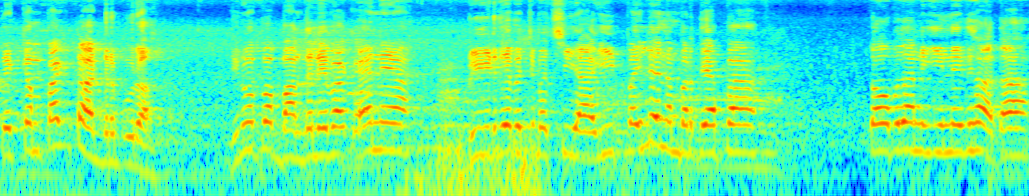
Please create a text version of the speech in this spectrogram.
ਤੇ ਕੰਪੈਕਟ ਆਰਡਰ ਪੂਰਾ। ਜਿਹਨੂੰ ਆਪਾਂ ਬੰਦ ਲੇਵਾ ਕਹਿੰਦੇ ਆ ਬਰੀਡ ਦੇ ਵਿੱਚ ਬੱਚੀ ਆ ਗਈ। ਪਹਿਲੇ ਨੰਬਰ ਤੇ ਆਪਾਂ ਟੌਪ ਦਾ ਨਗੀਨੇ ਦਿਖਾਤਾ।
